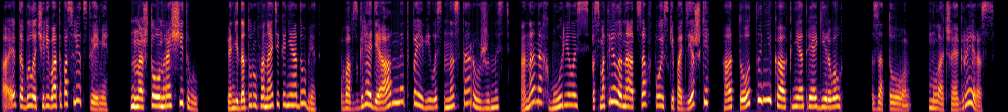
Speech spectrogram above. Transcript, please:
А это было чревато последствиями. На что он рассчитывал? Кандидатуру фанатика не одобрят. Во взгляде Аннет появилась настороженность. Она нахмурилась, посмотрела на отца в поиске поддержки, а тот никак не отреагировал. Зато младшая Грейрос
